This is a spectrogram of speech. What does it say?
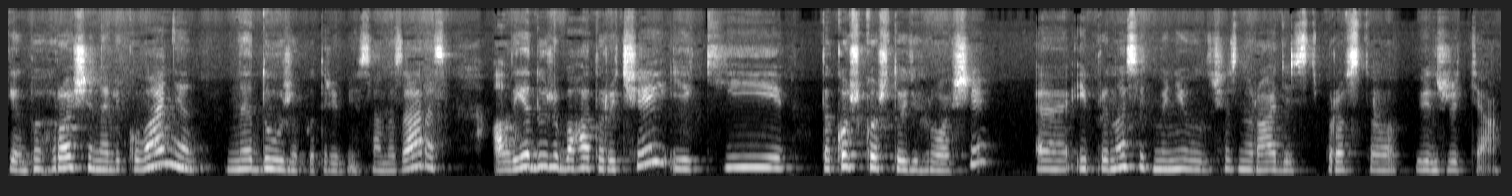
якби гроші на лікування не дуже потрібні саме зараз, але є дуже багато речей, які також коштують гроші е, і приносять мені величезну радість просто від життя.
